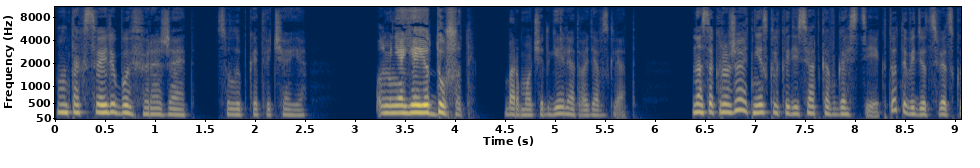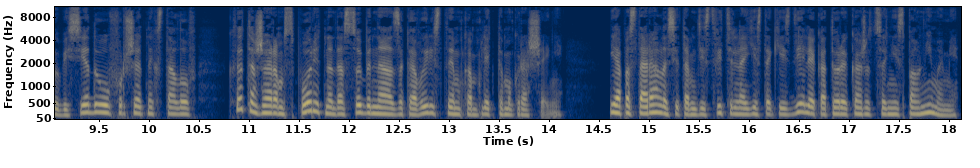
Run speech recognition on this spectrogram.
Он так свою любовь выражает, с улыбкой отвечаю я. Он меня ею душит, бормочет Геля, отводя взгляд. Нас окружает несколько десятков гостей. Кто-то ведет светскую беседу у фуршетных столов, кто-то жаром спорит над особенно заковыристым комплектом украшений. Я постаралась, и там действительно есть такие изделия, которые кажутся неисполнимыми.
